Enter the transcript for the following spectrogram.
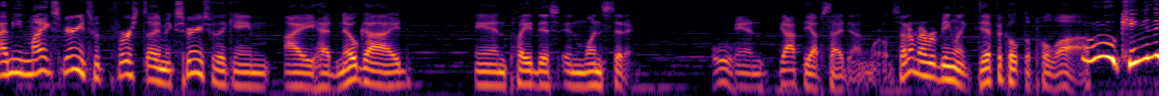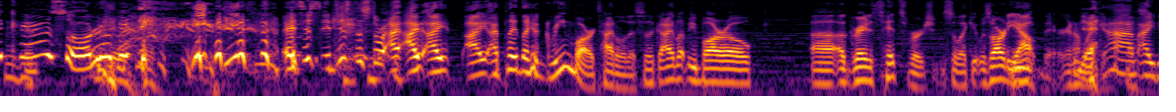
I mean, my experience with first time experience with the game, I had no guide and played this in one sitting. And got the upside down world. So I don't remember being like difficult to pull off. Oh, king in the castle! It's just it's just the story. I I I- I I played like a green bar title of this. So the guy let me borrow uh, a greatest hits version, so like it was already out there, and I'm Yeah. like, ah, I'm, I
